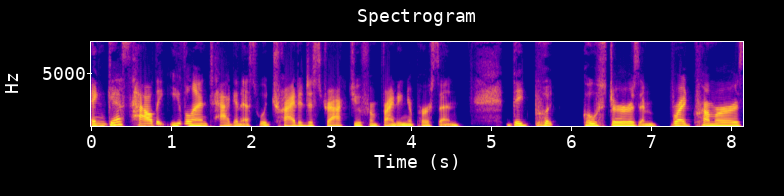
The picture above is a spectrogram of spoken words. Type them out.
And guess how the evil antagonist would try to distract you from finding your person? They'd put ghosters and breadcrumbers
